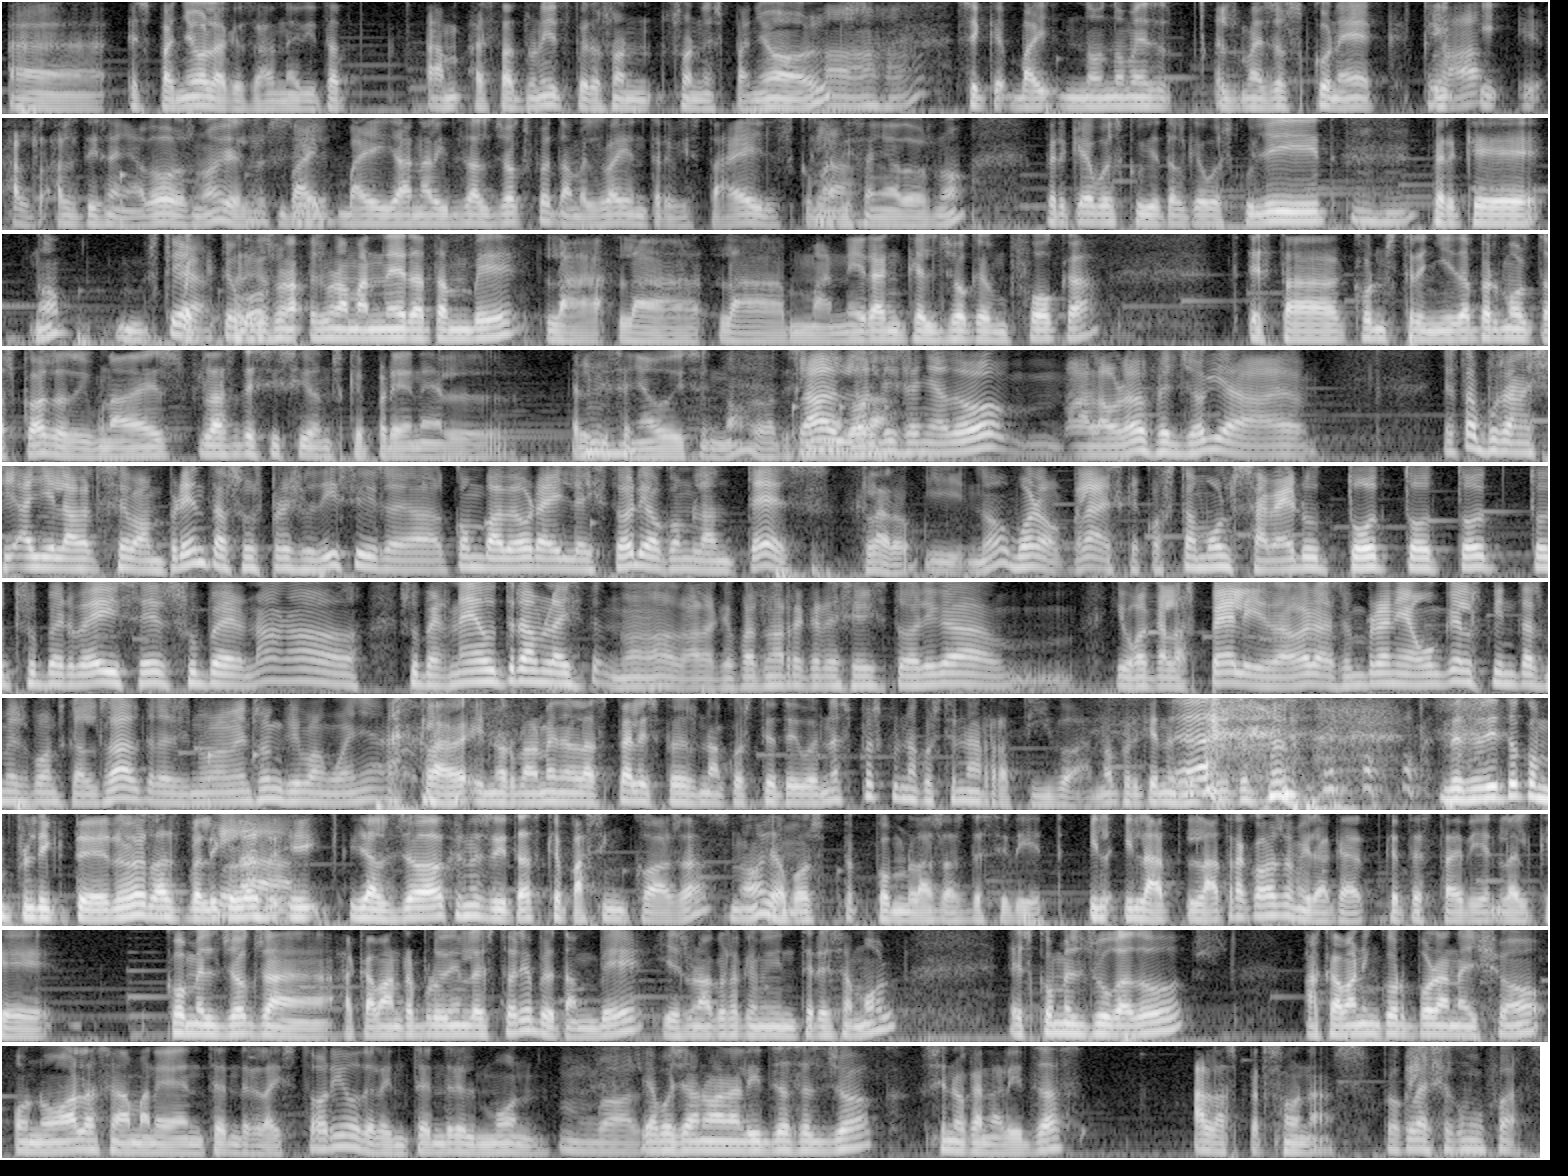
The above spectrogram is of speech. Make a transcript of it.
eh, espanyola, que s'han editat a, a Estats Units, però són, són espanyols. Ah Sí que vaig, no només els, més els conec, i, Clar. i, i els, els dissenyadors, no? I els, Sí. vaig, vaig analitzar els jocs, però també els vaig entrevistar a ells com Clar. a dissenyadors, no? Per què heu escollit el que heu escollit, Mhm. perquè, no? Hòstia, que perquè bo. és una, és una manera també, la, la, la manera en què el joc enfoca està constrenyida per moltes coses i una és les decisions que pren el, el dissenyador, disseny, no? La. Clar, el, dissenyador, a l'hora de fer el joc, ja està posant així allí la seva empremta, els seus prejudicis, eh, com va veure ell la història o com l'ha entès. Claro. I, no? Bueno, clar, és que costa molt saber-ho tot, tot, tot, tot superbé i ser super, no, no, super neutre amb la història. No, no, a la que fas una recreació històrica, igual que les pel·lis, a veure, sempre n'hi ha un que els pintes més bons que els altres i normalment són qui van guanyar. Clar, i normalment en les pel·lis però és una qüestió, diuen, no és però és una qüestió narrativa, no? perquè necessito, necessito conflicte, no? Les pel·lícules Clar. i, i els jocs necessites que passin coses, no? Llavors, p- com les has decidit. I, i la- l'altra cosa, mira, que, que t'està dient, el que, com els jocs a, acaben reproduint la història, però també, i és una cosa que m'interessa molt, és com els jugadors acaben incorporant això o no a la seva manera d'entendre la història o de l'entendre el món. Val. Llavors ja no analitzes el joc, sinó que analitzes a les persones. Però clar, això com ho fas?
